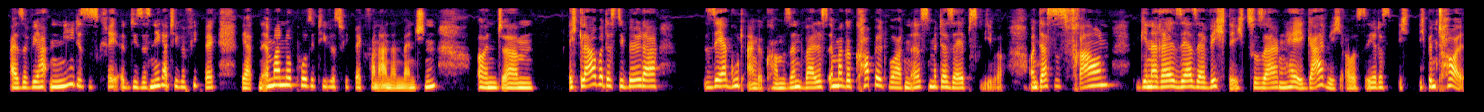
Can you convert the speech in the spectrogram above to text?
Also wir hatten nie dieses, dieses negative Feedback. Wir hatten immer nur positives Feedback von anderen Menschen. Und ähm, ich glaube, dass die Bilder sehr gut angekommen sind, weil es immer gekoppelt worden ist mit der Selbstliebe. Und das ist Frauen generell sehr, sehr wichtig, zu sagen, hey, egal wie ich aussehe, das, ich, ich bin toll.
